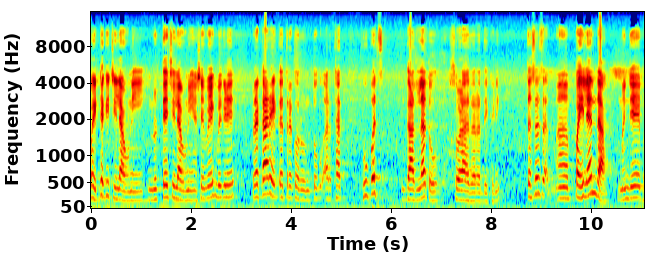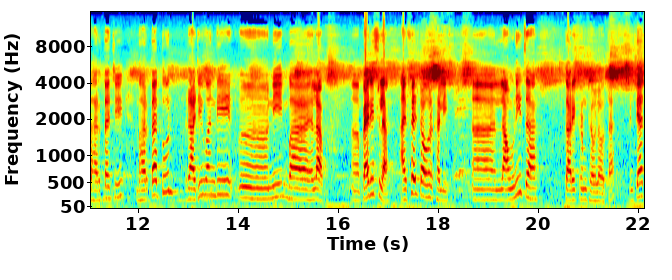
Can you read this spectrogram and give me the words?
बैठकीची लावणी नृत्याची लावणी असे वेगवेगळे प्रकार एकत्र करून तो अर्थात खूपच गाजला तो सोळा हजारात देखणी. तसंच पहिल्यांदा म्हणजे भारताची भारतातून राजीव गांधी नी बा ह्याला पॅरिसला आयफेल टॉवरखाली लावणीचा कार्यक्रम ठेवला होता. आणि त्यात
